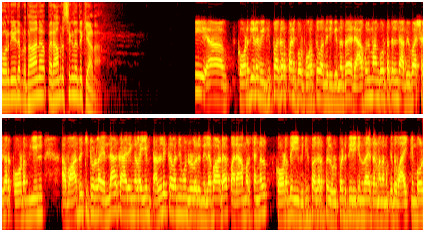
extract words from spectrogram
കോടതിയുടെ പ്രധാന പരാമർശങ്ങൾ എന്തൊക്കെയാണ്? ഈ കോടതിയുടെ വിധിപ്പകർപ്പാണ് ഇപ്പോൾ പുറത്തു വന്നിരിക്കുന്നത്. രാഹുൽ മാങ്കൂട്ടത്തിലിന്റെ അഭിഭാഷകർ കോടതിയിൽ വാദിച്ചിട്ടുള്ള എല്ലാ കാര്യങ്ങളെയും തള്ളിക്കളഞ്ഞുകൊണ്ടുള്ള ഒരു നിലപാട് പരാമർശങ്ങൾ കോടതി ഈ വിധിപ്പകർപ്പിൽ ഉൾപ്പെടുത്തിയിരിക്കുന്നതായിട്ടാണ് നമുക്കിത് വായിക്കുമ്പോൾ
